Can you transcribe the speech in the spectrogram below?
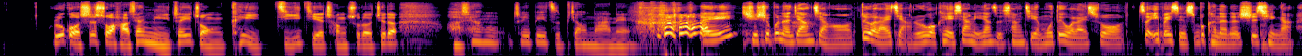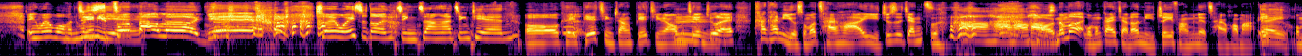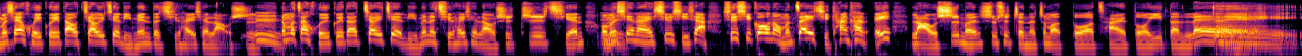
如果是说好像你这一种可以集结成书的，我觉得好像这一辈子比较难呢。哎，其实不能这样讲哦。对我来讲，如果可以像你这样子上节目，对我来说这一辈子也是不可能的事情啊。因为我很会写，你做到了，耶！所以我一直都很紧张啊。今天哦，OK，别紧张，别紧张，我们今天就来看看你有什么才华而已，就是这样子。好好好好，那么我们刚才讲到你这一方面的才华嘛，对我们现在回归到教育界里面的其他一些老师，嗯那么再回归到教育界里面的其他一些老师之前，我们先来休息一下，休息过后呢，我们再一起看看，诶，老师们是不是真的这么多才多艺的嘞？。对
